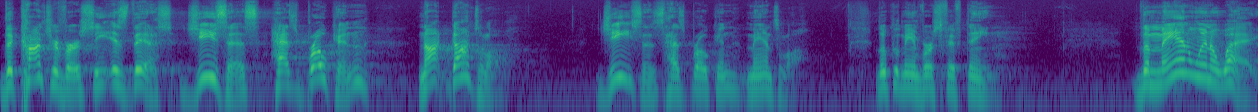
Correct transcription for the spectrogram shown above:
The controversy is this Jesus has broken not God's law, Jesus has broken man's law. Look with me in verse 15. The man went away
